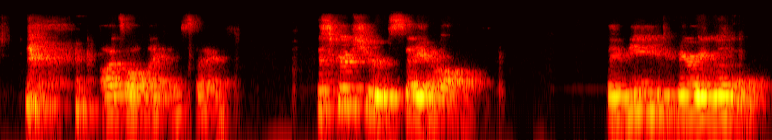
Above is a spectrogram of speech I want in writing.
That's all I can say. The scriptures say it all. They need very little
